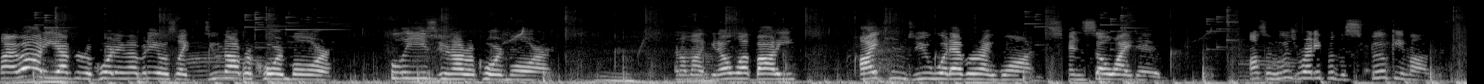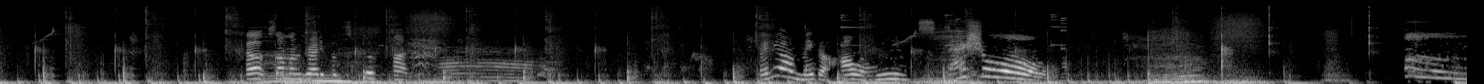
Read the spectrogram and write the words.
My body after recording that video was like, do not record more. Please do not record more. And I'm like, you know what, body? I can do whatever I want. And so I did. Also, who's ready for the spooky month? Oh, someone's ready for the spooky month. Maybe I'll make a Halloween special.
